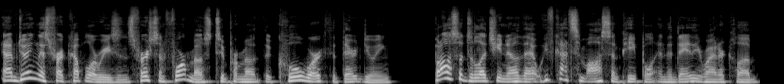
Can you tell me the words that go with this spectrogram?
And I'm doing this for a couple of reasons. First and foremost, to promote the cool work that they're doing, but also to let you know that we've got some awesome people in the Daily Writer Club.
